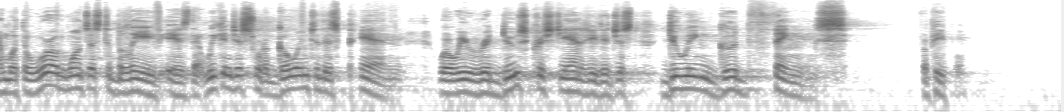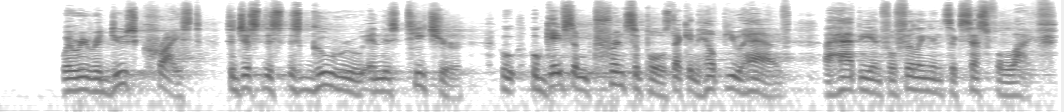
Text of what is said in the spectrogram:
And what the world wants us to believe is that we can just sort of go into this pen where we reduce Christianity to just doing good things for people, where we reduce Christ to just this, this guru and this teacher who, who gave some principles that can help you have a happy and fulfilling and successful life.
